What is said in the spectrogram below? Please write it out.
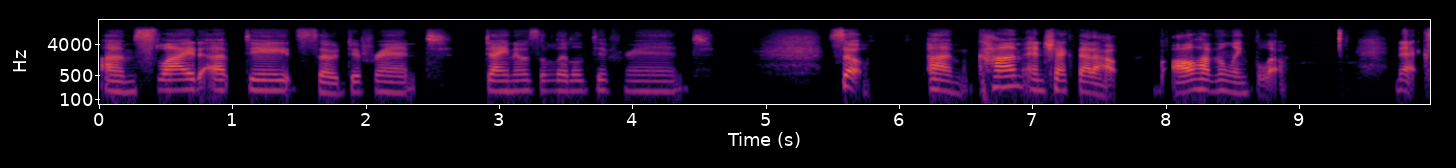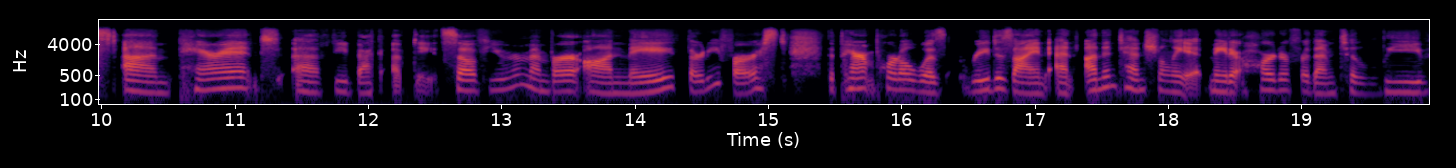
um, slide updates. So different, Dino's a little different. So um, come and check that out. I'll have the link below. Next, um, parent uh, feedback updates. So if you remember on May 31st, the parent portal was redesigned and unintentionally it made it harder for them to leave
